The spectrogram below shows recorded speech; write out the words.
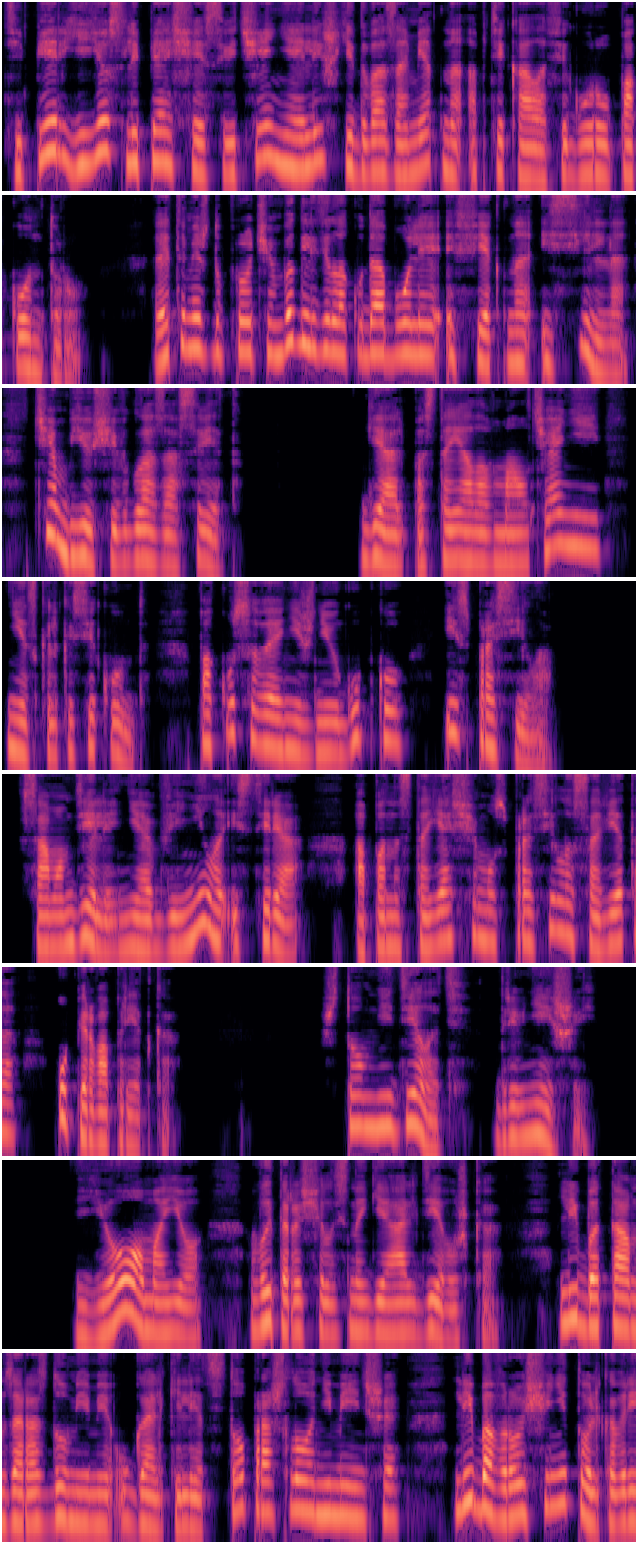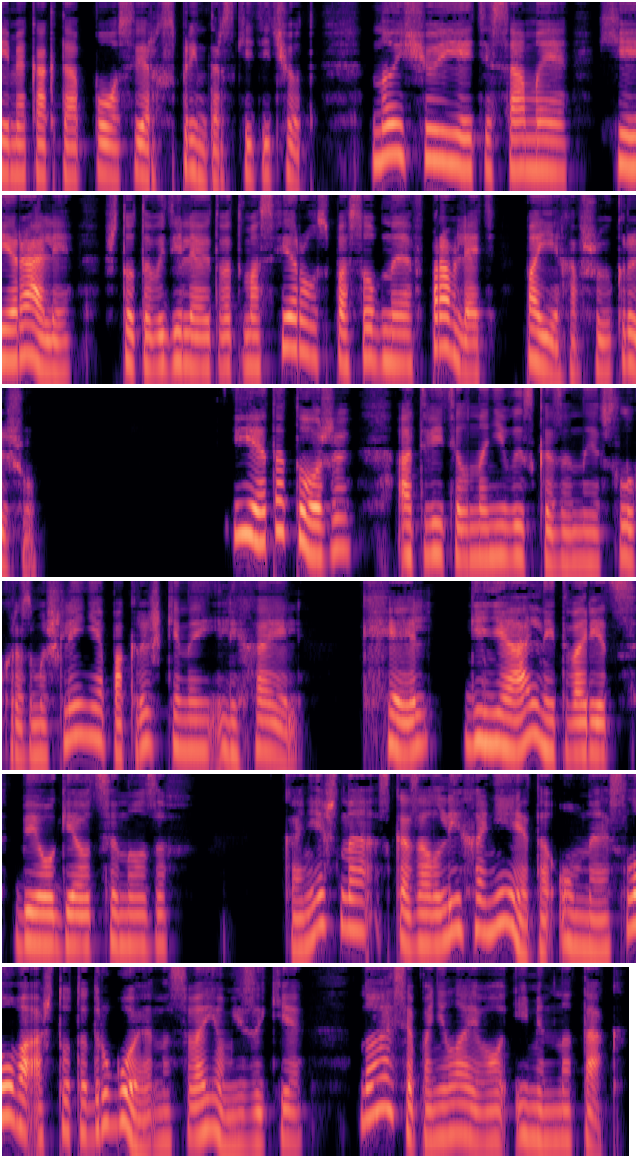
Теперь ее слепящее свечение лишь едва заметно обтекало фигуру по контуру. Это, между прочим, выглядело куда более эффектно и сильно, чем бьющий в глаза свет. Геаль постояла в молчании несколько секунд, покусывая нижнюю губку, и спросила. В самом деле не обвинила истеря, а по-настоящему спросила совета у первопредка. «Что мне делать, древнейший?» «Ё-моё!» — вытаращилась на Геаль девушка либо там за раздумьями у Гальки лет сто прошло, не меньше, либо в роще не только время как-то по-сверхспринтерски течет, но еще и эти самые хейрали что-то выделяют в атмосферу, способное вправлять поехавшую крышу. «И это тоже», — ответил на невысказанные вслух размышления Покрышкиной Лихаэль. «Кхель — гениальный творец биогеоцинозов». Конечно, сказал лихо не это умное слово, а что-то другое на своем языке, но Ася поняла его именно так.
